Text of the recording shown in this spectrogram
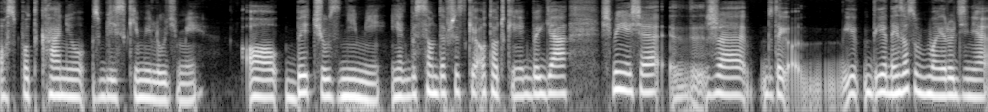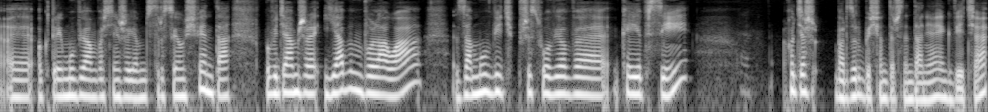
o spotkaniu z bliskimi ludźmi o byciu z nimi. Jakby są te wszystkie otoczki. Jakby ja śmieję się, że do tej jednej z osób w mojej rodzinie, e, o której mówiłam właśnie, że ją stresują święta, powiedziałam, że ja bym wolała zamówić przysłowiowe KFC, chociaż bardzo lubię świąteczne dania, jak wiecie,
